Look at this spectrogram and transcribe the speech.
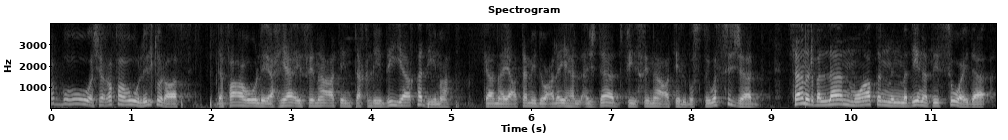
حبه وشغفه للتراث دفعه لإحياء صناعة تقليدية قديمة. كان يعتمد عليها الأجداد في صناعة البسط والسجاد. سامر بلان مواطن من مدينة السويداء.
